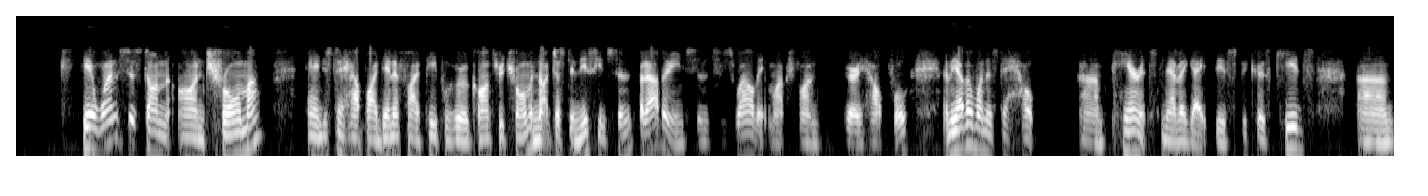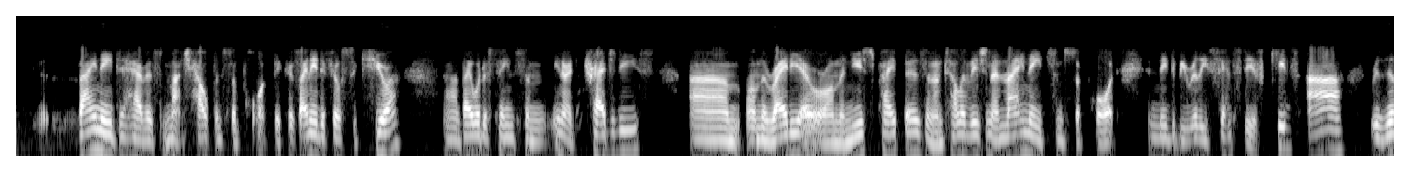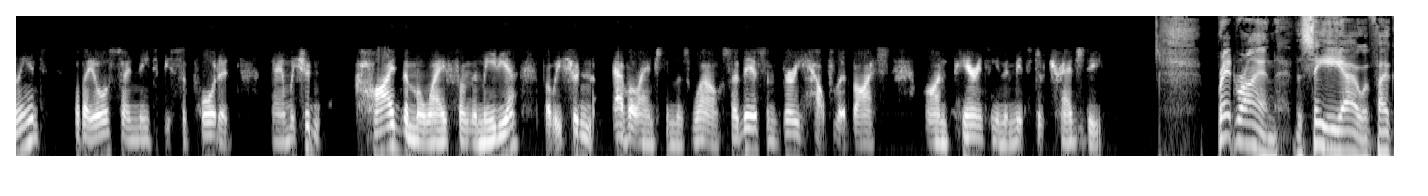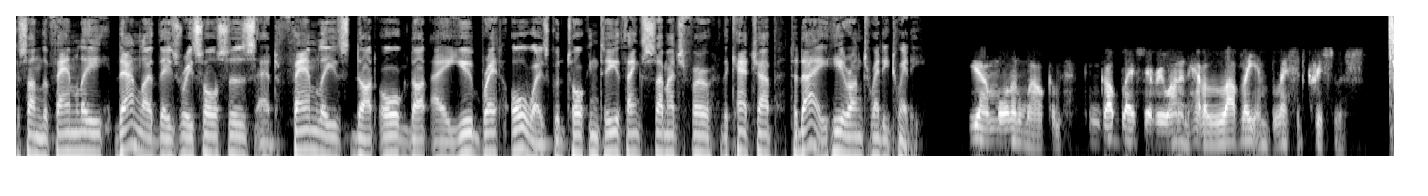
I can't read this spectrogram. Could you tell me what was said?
Yeah, one's just on, on trauma and just to help identify people who have gone through trauma, not just in this instance, but other instances as well that might find very helpful. And the other one is to help um, parents navigate this because kids, um, they need to have as much help and support because they need to feel secure. Uh, they would have seen some, you know, tragedies um, on the radio or on the newspapers and on television, and they need some support and need to be really sensitive. Kids are resilient, but they also need to be supported and we shouldn't hide them away from the media, but we shouldn't avalanche them as well. So there's some very helpful advice on parenting in the midst of tragedy. Brett Ryan, the CEO of Focus on the Family. Download these resources at families.org.au. Brett, always good talking to you. Thanks so much for the catch up today here on 2020. You are more than welcome. And God bless everyone and have a lovely and blessed Christmas.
